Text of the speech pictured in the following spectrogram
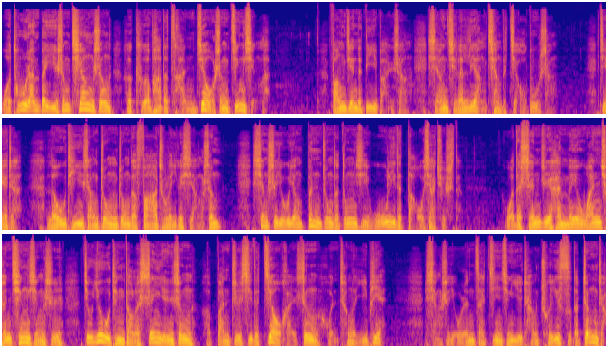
我突然被一声枪声和可怕的惨叫声惊醒了。房间的地板上响起了踉跄的脚步声，接着楼梯上重重的发出了一个响声，像是有样笨重的东西无力的倒下去似的。我的神志还没有完全清醒时，就又听到了呻吟声和半窒息的叫喊声混成了一片。像是有人在进行一场垂死的挣扎，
